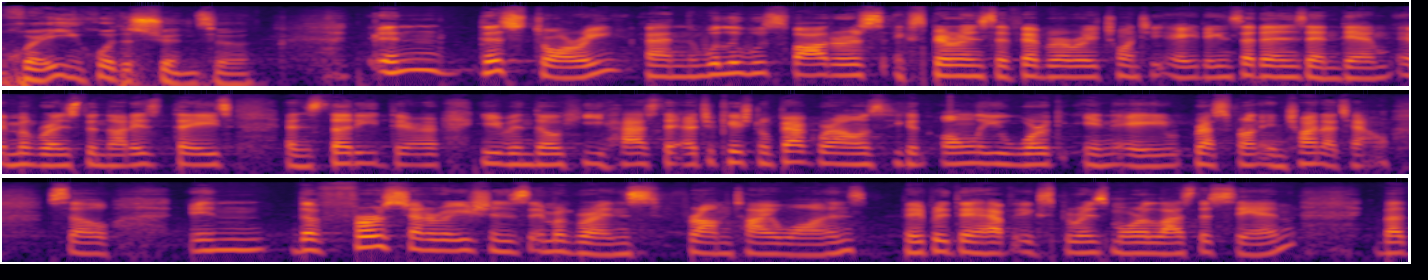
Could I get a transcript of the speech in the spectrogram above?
回应或者选择？In this story, and Willis Wu's fathers experienced the February 28 incidents and then immigrants to the United States and studied there. Even though he has the educational backgrounds, he can only work in a restaurant in Chinatown. So, in the first generation's immigrants from Taiwan, maybe they have experienced more or less the same. But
